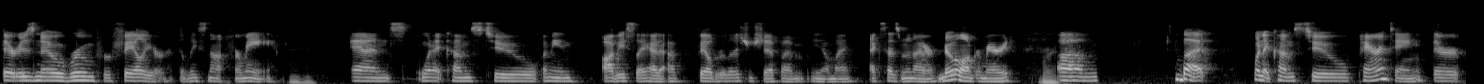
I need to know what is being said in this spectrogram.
there is no room for failure, at least not for me. Mm-hmm. And when it comes to, I mean, obviously I had a failed relationship. I'm, you know, my ex-husband and I are no longer married. Right. Um, but when it comes to parenting, there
